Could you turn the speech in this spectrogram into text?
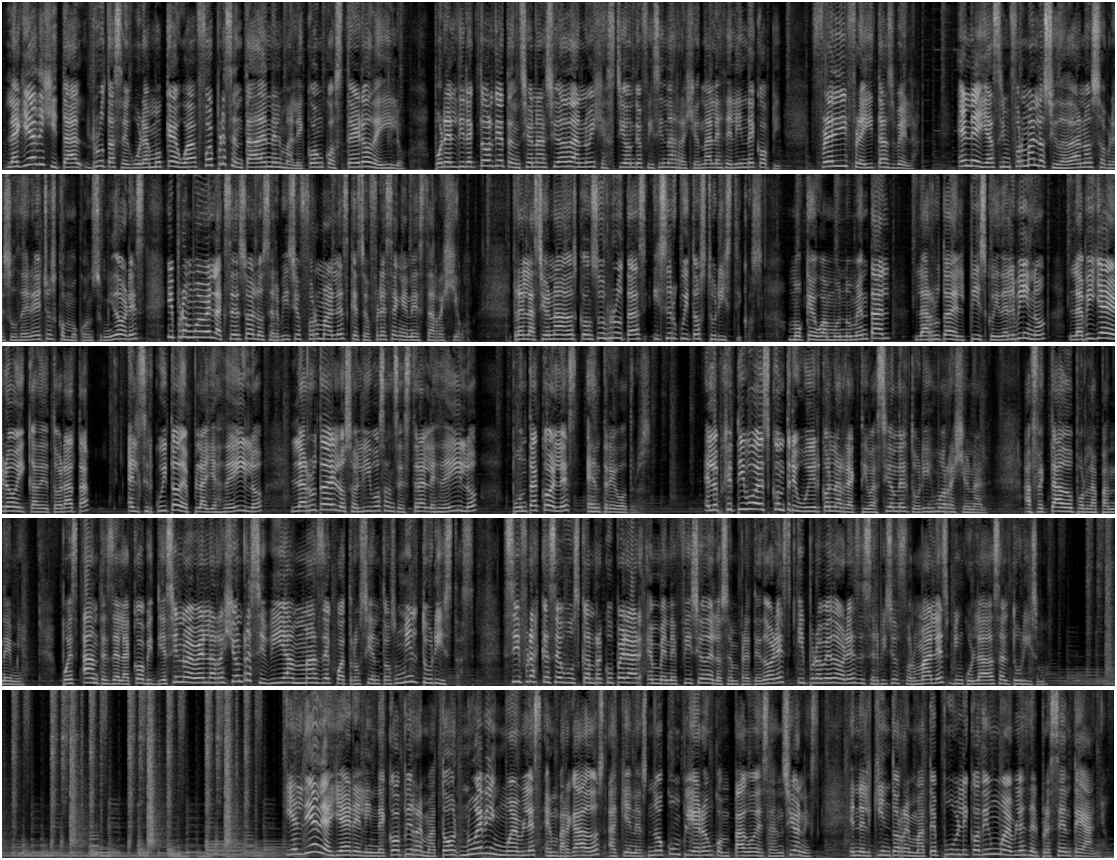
La guía digital Ruta Segura Moquegua fue presentada en el Malecón Costero de Hilo por el director de Atención al Ciudadano y Gestión de Oficinas Regionales del Indecopi, Freddy Freitas Vela. En ella se informa a los ciudadanos sobre sus derechos como consumidores y promueve el acceso a los servicios formales que se ofrecen en esta región, relacionados con sus rutas y circuitos turísticos, Moquegua Monumental, la Ruta del Pisco y del Vino, la Villa Heroica de Torata, el circuito de playas de Hilo, la ruta de los olivos ancestrales de Hilo, Punta Coles, entre otros. El objetivo es contribuir con la reactivación del turismo regional, afectado por la pandemia, pues antes de la COVID-19 la región recibía más de 400.000 turistas, cifras que se buscan recuperar en beneficio de los emprendedores y proveedores de servicios formales vinculados al turismo. Y el día de ayer el Indecopi remató nueve inmuebles embargados a quienes no cumplieron con pago de sanciones en el quinto remate público de inmuebles del presente año.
